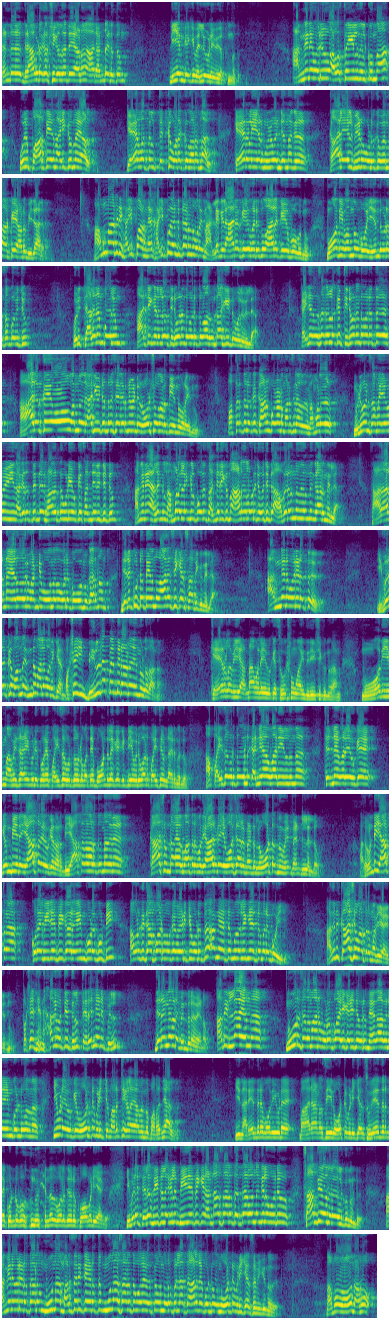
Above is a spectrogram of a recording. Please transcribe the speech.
രണ്ട് ദ്രാവിഡ കക്ഷികൾ തന്നെയാണ് ആ രണ്ടിടത്തും ഡി എം കെക്ക് വെല്ലുവിളി ഉയർത്തുന്നത്. അങ്ങനെ ഒരു അവസ്ഥയിൽ നിൽക്കുന്ന ഒരു പാർട്ടിയെ നയിക്കുന്നയാൾ കേരളത്തിൽ തെക്ക് വടക്ക് നടന്നാൽ കേരളീയർ മുഴുവൻ ചെന്നങ്ങ് കാലയിൽ വീട് കൊടുക്കുമെന്നൊക്കെയാണ് വിചാരം. അമ്മാതിരി ഹൈപ്പാണ്. ഞാൻ ഹൈപ്പ് കണ്ടിട്ടാണെന്ന് പറയുന്നത്. അല്ലെങ്കിൽ ആരൊക്കെയോ വരുന്നു ആരൊക്കെയോ പോകുന്നു. മോദി വന്നു പോയി. എന്തിവിടെ സംഭവിച്ചു? ഒരു ചലനം പോലും ആറ്റിങ്ങലിലോ തിരുവനന്തപുരത്തോ അത് ഉണ്ടാക്കിയിട്ട് പോലുമില്ല. കഴിഞ്ഞ ദിവസങ്ങളിലൊക്കെ തിരുവനന്തപുരത്ത് ആരൊക്കെയോ വന്ന് രാജീവ് ചന്ദ്രശേഖരന് വേണ്ടി റോഡ് ഷോ നടത്തി എന്ന് പറയുന്നു. പത്രത്തിലൊക്കെ കാണുമ്പോഴാണ് മനസ്സിലാവുന്നത്. നമ്മൾ മുഴുവൻ സമയവും ഈ നഗരത്തിന്റെ ഭാഗത്തു കൂടിയൊക്കെ സഞ്ചരിച്ചിട്ടും അങ്ങനെ അല്ലെങ്കിൽ നമ്മളില്ലെങ്കിൽ പോലും സഞ്ചരിക്കുന്ന ആളുകളോട് ചോദിച്ചിട്ട് അവരൊന്നും ഇതൊന്നും കാണുന്നില്ല. സാധാരണ ഏതോ ഒരു വണ്ടി പോകുന്നത് പോലെ പോകുന്നു. കാരണം ജനക്കൂട്ടത്തെ ഒന്നും ആകർഷിക്കാൻ സാധിക്കുന്നില്ല. അങ്ങനെ ഒരിടത്ത് ഇവരൊക്കെ വന്ന് എന്ത് മലമറിക്കാൻ? പക്ഷേ ഈ ബിൽഡപ്പ് എന്തിനാണ് എന്നുള്ളതാണ്. കേരളം ഈ അണ്ണാമലയും ഒക്കെ സൂക്ഷ്മമായി നിരീക്ഷിക്കുന്നതാണ്. മോദിയും അമിത്ഷായും കൂടി കുറേ പൈസ കൊടുത്തുകൊണ്ട് മറ്റേ ബോണ്ടിലൊക്കെ കിട്ടിയ ഒരുപാട് പൈസ ഉണ്ടായിരുന്നല്ലോ. ആ പൈസ കൊടുത്തുകൊണ്ട് കന്യാകുമാരിയിൽ നിന്ന് ചെന്നൈ വരെയൊക്കെ ഗംഭീര യാത്രയൊക്കെ നടത്തി. യാത്ര നടത്തുന്നതിന് കാശുണ്ടായാൽ മാത്രം മതി. ആരുടെയും ഓശാരം വേണ്ടല്ലോ. ഓട്ടൊന്നും വേണ്ടില്ലല്ലോ. അതുകൊണ്ട് യാത്ര കുറേ ബി ജെ പിക്കാരെയും കൂടെ കൂട്ടി അവർക്ക് ചാപ്പാടുമൊക്കെ മേടിച്ചു കൊടുത്ത് അങ്ങേറ്റം മുതൽ ഇങ്ങേയറ്റം വരെ പോയി. അതിന് കാശ് മാത്രം മതിയായിരുന്നു. പക്ഷേ ജനാധിപത്യത്തിൽ തെരഞ്ഞെടുപ്പിൽ ജനങ്ങളുടെ പിന്തുണ വേണം. അതില്ല എന്ന് നൂറ് ശതമാനം ഉറപ്പായി കഴിഞ്ഞ ഒരു നേതാവിനെയും കൊണ്ടുവന്ന് ഇവിടെയൊക്കെ വോട്ട് പിടിച്ച് മറിച്ച് കളയാമെന്ന് പറഞ്ഞാൽ ഈ നരേന്ദ്രമോദിയുടെ വാരാണസിയിൽ വോട്ട് പിടിക്കാൻ സുരേന്ദ്രനെ കൊണ്ടുപോകുന്നു എന്നതുപോലത്തെ ഒരു കോമഡിയാകും. ഇവിടെ ചില സീറ്റിലെങ്കിലും ബി ജെ പിക്ക് രണ്ടാം സ്ഥാനത്ത് എത്താമെന്നെങ്കിലും ഒരു സാധ്യത നിലനിൽക്കുന്നുണ്ട്. അങ്ങനെ ഒരിടത്താണ് മൂന്നാം മത്സരിച്ചയിടത്ത് മൂന്നാം സ്ഥാനത്ത് പോലും എത്തുമെന്ന് ഉറപ്പില്ലാത്ത ആളിനെ കൊണ്ടുവന്ന് വോട്ട് പിടിക്കാൻ ശ്രമിക്കുന്നത്. നമോ നമോ.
